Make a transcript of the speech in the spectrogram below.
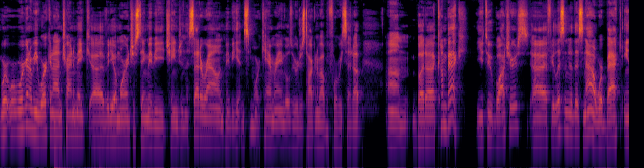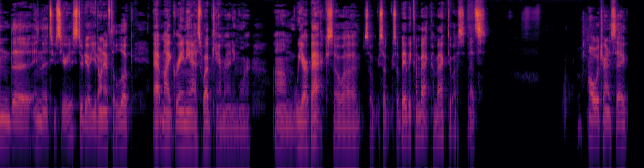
We're we're, we're going to be working on trying to make uh, video more interesting, maybe changing the set around, maybe getting some more camera angles we were just talking about before we set up. Um, but uh, come back, YouTube watchers. Uh, if you're listening to this now, we're back in the in the Too Serious studio. You don't have to look at my grainy ass web camera anymore. Um, we are back. So uh, so so so baby, come back, come back to us. That's all we're trying to say.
